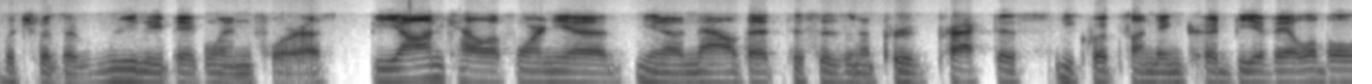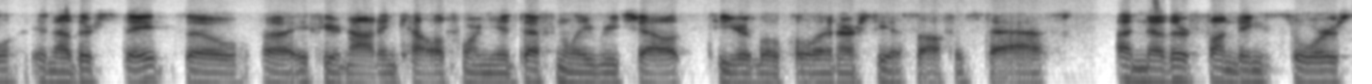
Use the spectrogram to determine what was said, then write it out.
which was a really big win for us. Beyond California, you know, now that this is an approved practice, EQIP funding could be available in other states. So uh, if you're not in California, definitely reach out to your local NRCS office to ask. Another funding source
